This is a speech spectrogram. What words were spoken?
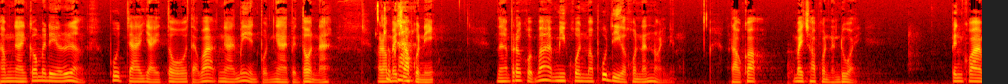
ทำงานก็ไม่ได้เรื่อง พูดจาใหญ่โต แต่ว่างานไม่เห็นผลงานเป็นต้นนะ เราไม่ชอบคนนี้นะปรากฏว่ามีคนมาพูดดีกับคนนั้นหน่อยหนึ่งเราก็ไม่ชอบคนนั้นด้วย เป็นความ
